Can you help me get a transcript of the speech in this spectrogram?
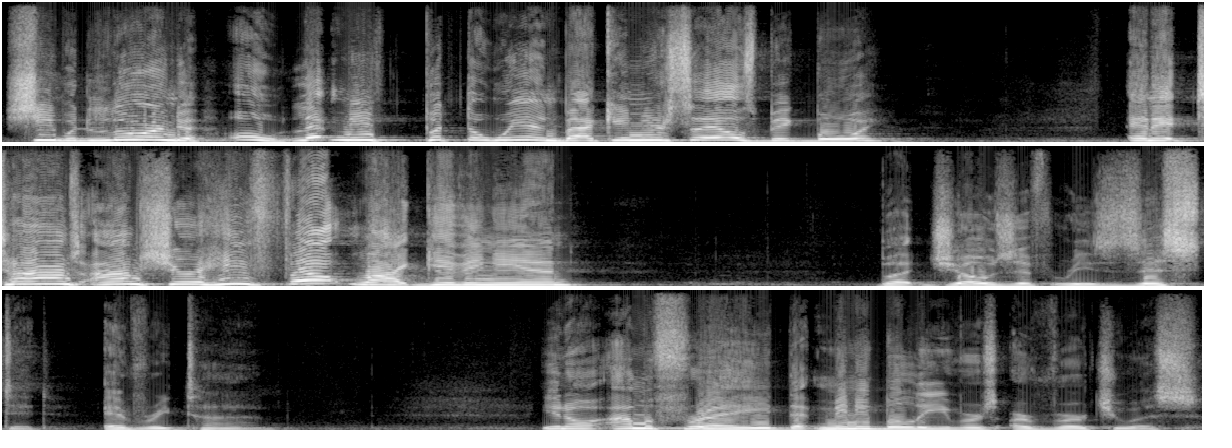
She would lure him to, oh, let me put the wind back in your sails, big boy. And at times, I'm sure he felt like giving in. But Joseph resisted every time. You know, I'm afraid that many believers are virtuous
